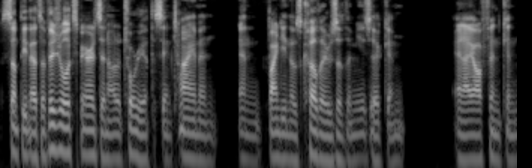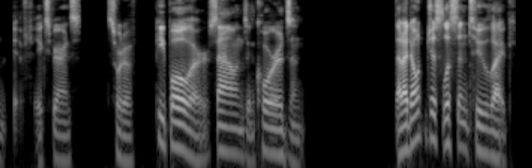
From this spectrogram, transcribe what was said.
something that's a visual experience and auditory at the same time, and and finding those colors of the music, and and I often can experience sort of people or sounds and chords and that I don't just listen to like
